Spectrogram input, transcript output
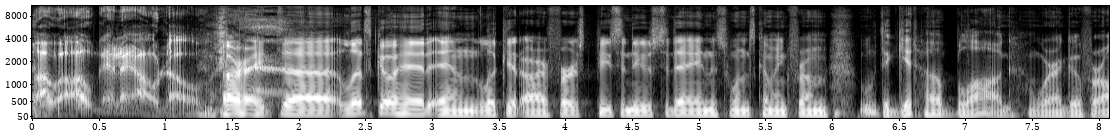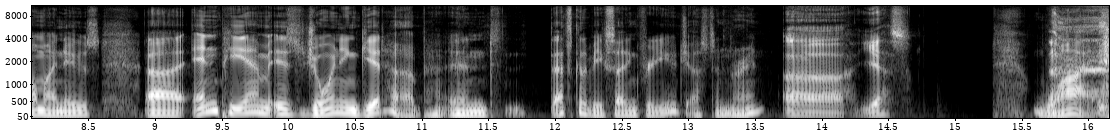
Oh, oh, oh no. All right, uh, let's go ahead and look at our first piece of news today. And this one's coming from ooh, the GitHub blog, where I go for all my news. Uh, NPM is joining GitHub, and that's going to be exciting for you, Justin, right? Uh, yes. Why?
